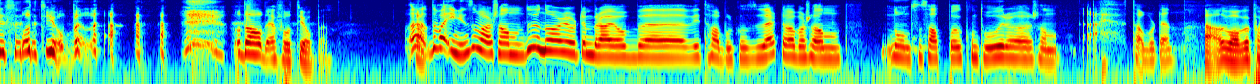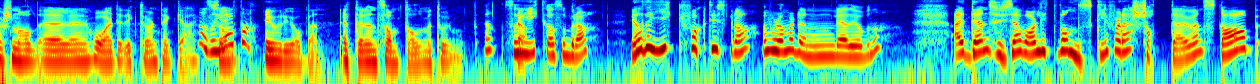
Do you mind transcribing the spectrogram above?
fått jobben. og da hadde jeg fått jobben. Ja. Det var ingen som var sånn Du, nå har du gjort en bra jobb, eh, vi tar bort konstituert. Det var bare sånn noen som satt på kontor og sånn Nei, ta bort den. Ja, det var vel personal- eller HR-direktøren, tenker jeg, ja, som greit, gjorde jobben. Etter en samtale med Tormod. Ja, så det ja. gikk altså bra? Ja, det gikk faktisk bra. Hvordan var den lederjobben, da? Nei, den syns jeg var litt vanskelig, for der satt jeg jo en stab.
